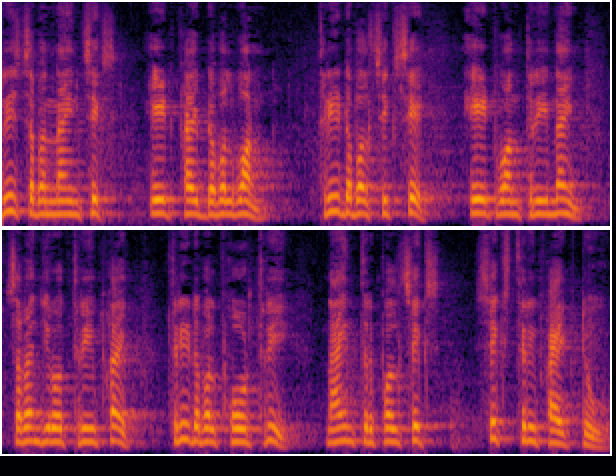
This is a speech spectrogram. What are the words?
three seven nine six, eight five double one, three double six eight, eight one three nine, seven zero three five, three double four three, nine triple six, six three five two.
